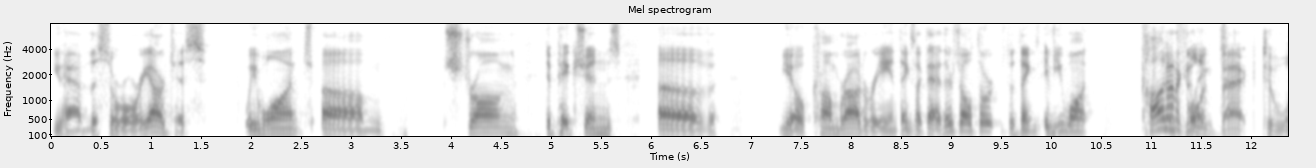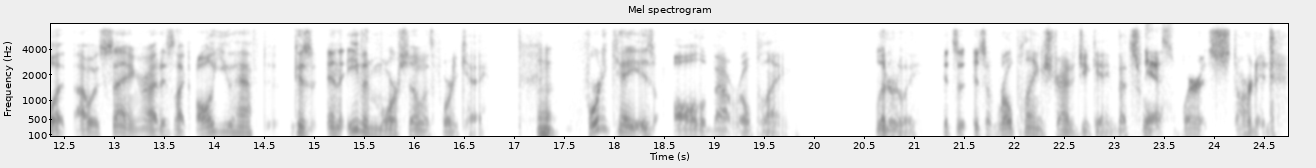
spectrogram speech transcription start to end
You have the Sororitas. We want um strong depictions of you know camaraderie and things like that. There's all sorts of things. If you want Kind of going back to what I was saying, right? Is like all you have to, because, and even more so with 40K. Mhm. 40K is all about role playing. Literally. It's a it's a role playing strategy game. That's yes, where it started.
